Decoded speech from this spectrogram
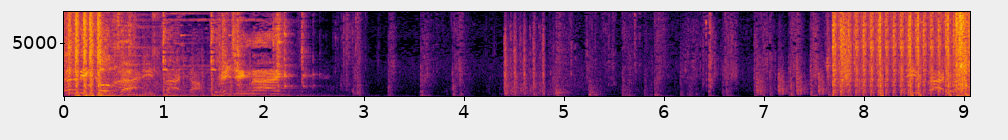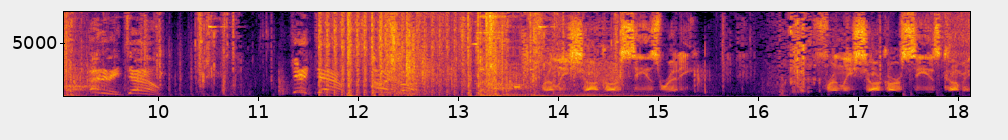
Enemy contact! Raging mag! Enemy down! Get down! Sniper! Friendly Shock RC is ready. Friendly Shock RC is coming.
